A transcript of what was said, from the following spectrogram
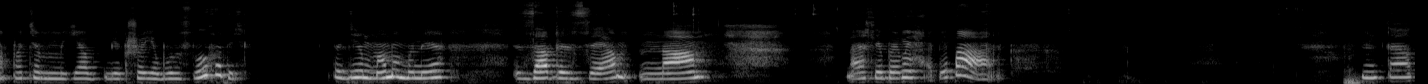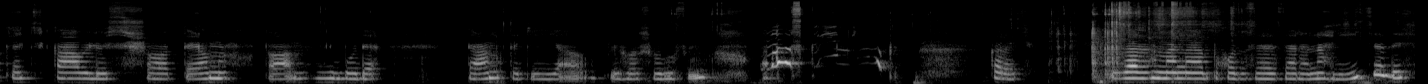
а потім, я, якщо я буду слухатись, тоді мама мене завезе на наш любимий хеппі парк. Ну, Так, я цікавлюсь, що там, хто буде там, тоді я приглашу свою маскрі. Коротше, зараз в мене, походу, це зараз нагріється десь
